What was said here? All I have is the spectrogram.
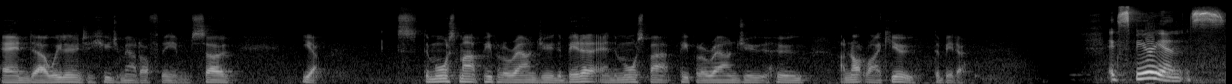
and uh, we learned a huge amount off them. So, yeah, the more smart people around you, the better, and the more smart people around you who are not like you, the better. Experience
